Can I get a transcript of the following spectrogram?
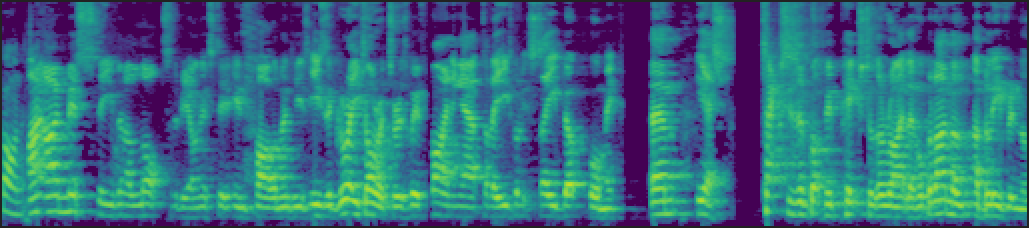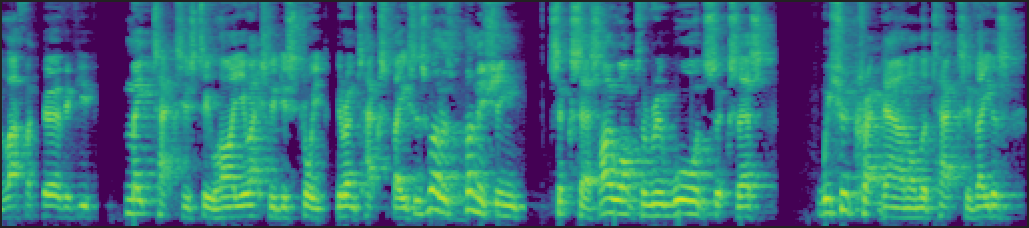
Go on. I, I miss Stephen a lot, to be honest, in, in Parliament. He's, he's a great orator, as we're finding out today. He's got it saved up for me. Um, yes, taxes have got to be pitched at the right level, but I'm a, a believer in the Laffer curve. If you make taxes too high, you actually destroy your own tax base, as well as punishing success. I want to reward success. We should crack down on the tax evaders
